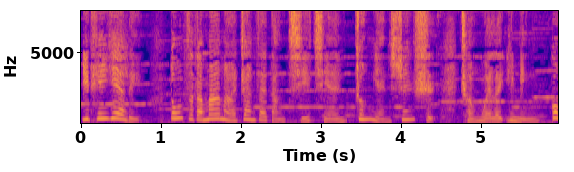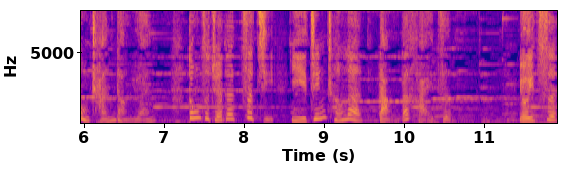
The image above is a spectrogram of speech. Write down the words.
一天夜里，东子的妈妈站在党旗前庄严宣誓，成为了一名共产党员。东子觉得自己已经成了党的孩子。有一次，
